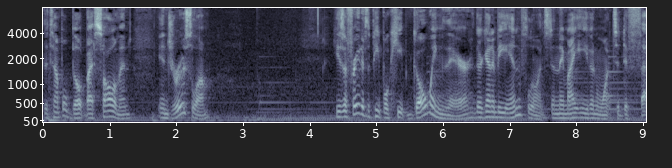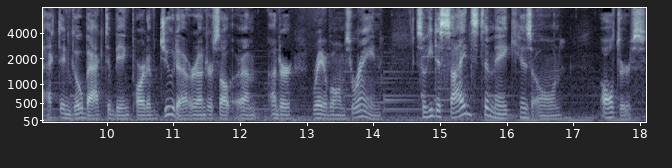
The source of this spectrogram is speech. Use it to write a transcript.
the temple built by Solomon in Jerusalem. He's afraid if the people keep going there, they're going to be influenced and they might even want to defect and go back to being part of Judah or under, um, under Rehoboam's reign. So he decides to make his own altars.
